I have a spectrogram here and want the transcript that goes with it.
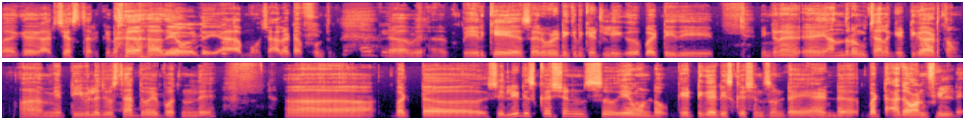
వాగే అరిచేస్తారు ఇక్కడ. అదే ఒకటి యామ్మో! చాలా టఫ్ ఉంటుంది. ఓకే. ఆహ్, పేరుకే సెలబ్రిటీ క్రికెట్ లీగ్. బట్ ఇది ఇంటర్నే అందరం చాలా గట్టిగా ఆడతాం. ఆహ్, మీరు టీవీలో చూస్తే అర్థమైపోతుంది. ఆహ్, బట్ సిల్లీ డిస్కషన్స్ ఏముండవు. గట్టిగా డిస్కషన్స్ ఉంటాయి. అండ్ బట్ అది ఆన్ ఫీల్డే.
